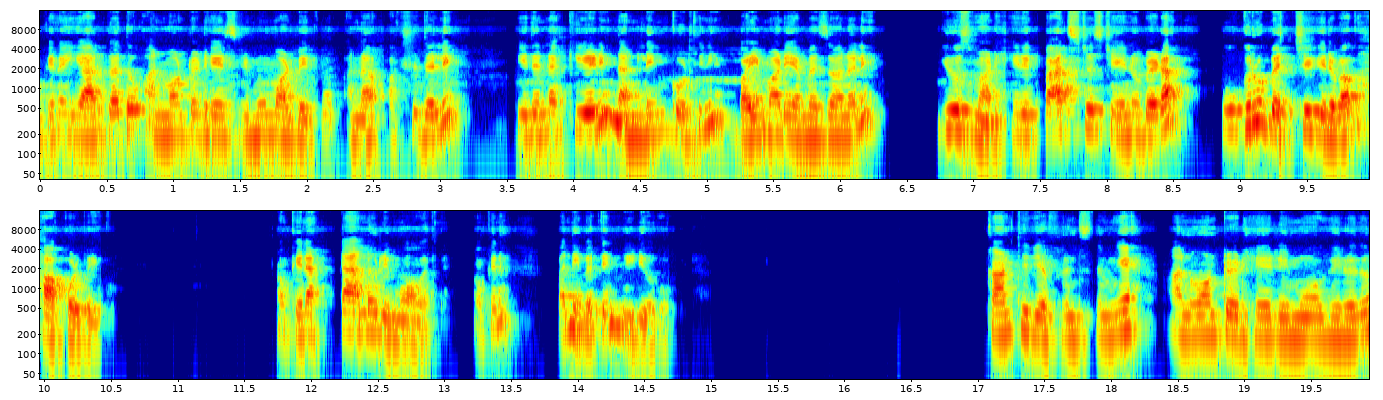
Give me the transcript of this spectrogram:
ಓಕೆನಾ ಯಾರಿಗಾದ್ರೂ ಅನ್ವಾಂಟೆಡ್ ಹೇರ್ಸ್ ರಿಮೂವ್ ಮಾಡಬೇಕು ಅನ್ನೋ ಪಕ್ಷದಲ್ಲಿ ಇದನ್ನು ಕೇಳಿ ನಾನು ಲಿಂಕ್ ಕೊಡ್ತೀನಿ. ಬೈ ಮಾಡಿ ಅಮೆಝಾನಲ್ಲಿ ಯೂಸ್ ಮಾಡಿ. ಇದಕ್ಕೆ ಪ್ಯಾಚ್ ಟೆಸ್ಟ್ ಏನು ಬೇಡ. ಉಗುರು ಬೆಚ್ಚಗಿರುವಾಗ ಹಾಕ್ಕೊಳ್ಬೇಕು ಓಕೆನಾ ಟ್ಯಾನು ರಿಮೂವ್ ಆಗುತ್ತೆ. ಓಕೆನಾ ಬನ್ನಿ ಇವತ್ತಿನ ವೀಡಿಯೋಗೆ ಕಾಣ್ತಿದೆಯಾ ಫ್ರೆಂಡ್ಸ್ ನಿಮಗೆ? ಅನ್ವಾಂಟೆಡ್ ಹೇರ್ ರಿಮೂವ್ ಆಗಿರೋದು.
